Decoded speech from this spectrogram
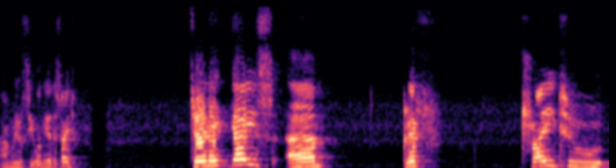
and we'll see you on the other side. Turn 8, guys. Um, Griff try to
